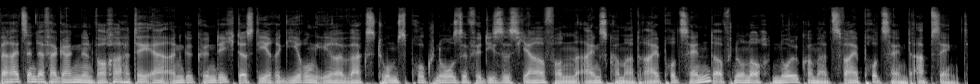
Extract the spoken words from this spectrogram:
Bereits in der vergangenen Woche hatte er angekündigt, dass die Regierung ihre Wachstumsprognose für dieses Jahr von 1,3 Prozent auf nur noch 0,2 Prozent absenkt.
